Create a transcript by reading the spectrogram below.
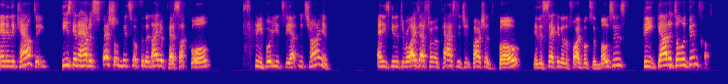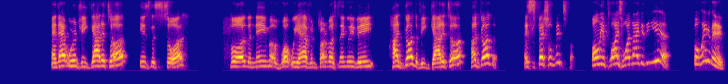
And in the counting, he's going to have a special mitzvah for the night of Pesach called Sipur Yitziat Mitzrayim. And he's going to derive that from a passage in Parshat Bo, in the second of the five books of Moses, Vigadata lebincha. And that word Vigadata is the source for the name of what we have in front of us, namely the Haggadah, Vigadata, Haggadah. It's a special mitzvah. Only applies one night of the year. But wait a minute.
